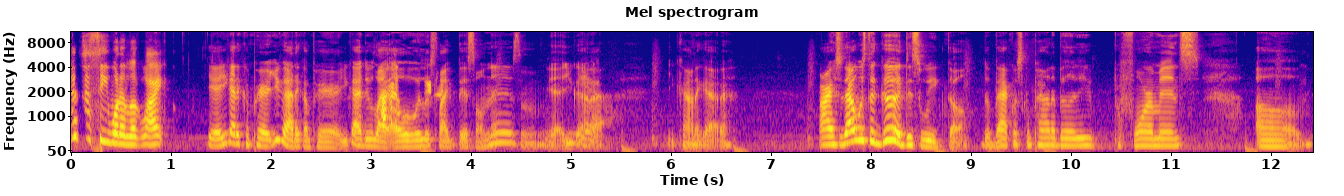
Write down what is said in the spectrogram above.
just to see what it looked like. Yeah, you gotta compare. You gotta compare. You gotta do like, oh, it looks like this on this, and yeah, you gotta. You kind of gotta. All right, so that was the good this week, though. The backwards compatibility, performance. Um,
